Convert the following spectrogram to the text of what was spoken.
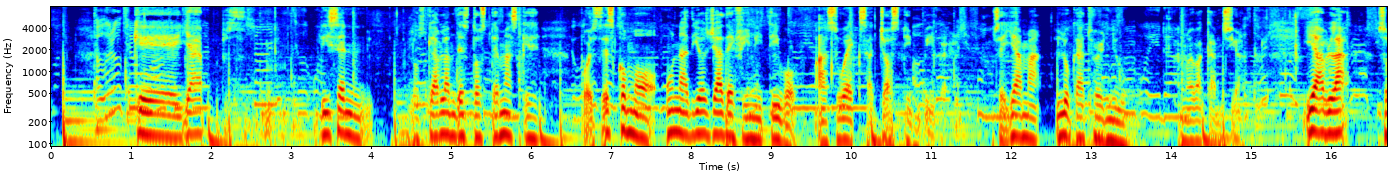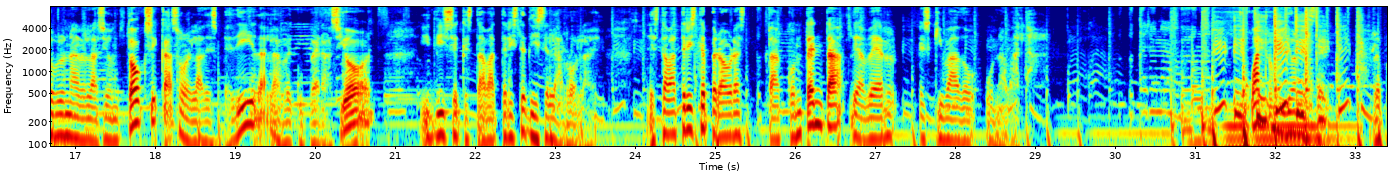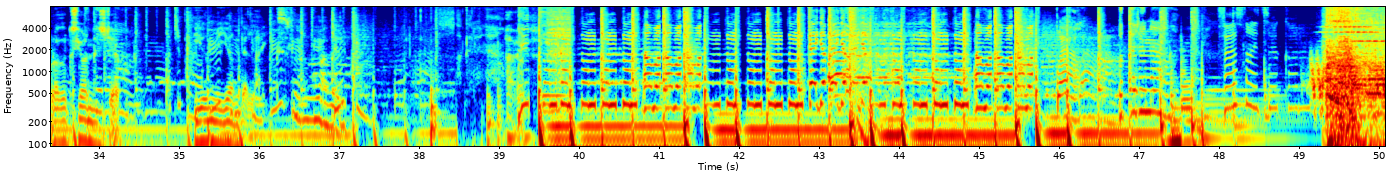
que ya pues, dicen los que hablan de estos temas que pues es como un adiós ya definitivo a su ex, a Justin Bieber. Se llama Look at Her New, la nueva canción. Y habla sobre una relación tóxica, sobre la despedida, la recuperación. Y dice que estaba triste, dice la rola. ¿eh? Estaba triste, pero ahora está contenta de haber esquivado una bala. Cuatro millones de reproducciones lleva y un millón de likes.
